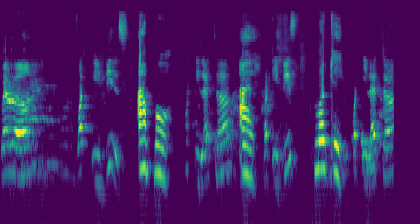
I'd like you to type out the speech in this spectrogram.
Done. What is this? Apple. What is letter? I. What is this? Monkey. What is letter?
